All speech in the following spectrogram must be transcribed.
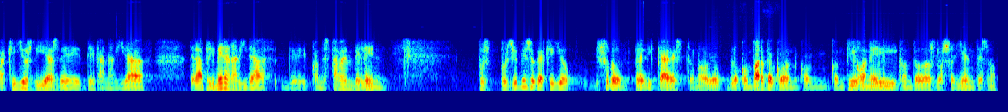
Aquellos días de, de la Navidad, de la primera Navidad, de cuando estaba en Belén, pues, pues yo pienso que aquello, suelo predicar esto, ¿no? Yo lo comparto con, con, contigo, Nelly, y con todos los oyentes, ¿no?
